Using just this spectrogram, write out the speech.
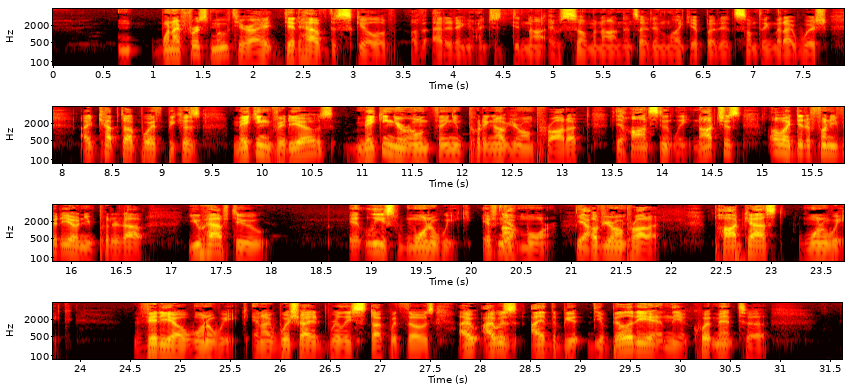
m- when I first moved here, I did have the skill of, of editing. I just did not. It was so monotonous. I didn't like it, but it's something that I wish I'd kept up with because making videos, making your own thing, and putting out your own product Yeah. constantly, not just oh, I did a funny video and you put it out. You have to at least one a week, if not Yeah. more, Yeah. of your own product. Podcast one a week video one a week and i wish i had really stuck with those. I, I was i had the the ability and the equipment to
